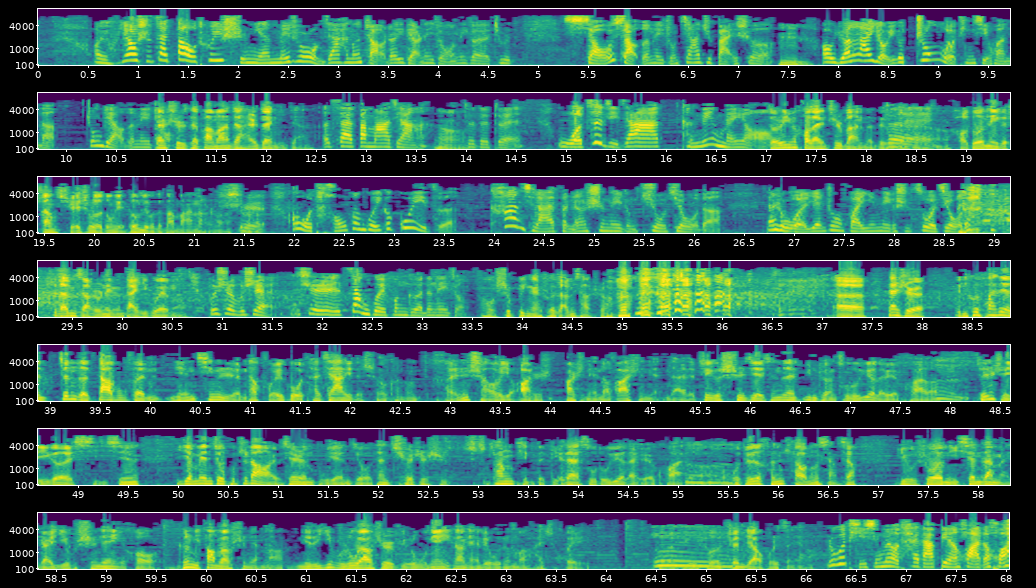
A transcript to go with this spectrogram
哎呦，要是再倒推十年，没准我们家还能找着一点那种那个就是小小的那种家具摆设。嗯。哦，原来有一个钟，我挺喜欢的，钟表的那种。但是在爸妈家还是在你家？呃，在爸妈家。嗯。对对对。我自己家肯定没有，都是因为后来置办的，对不对？对，好多那个上学时候的东西都留在爸妈那儿了。是哦，我淘换过一个柜子，看起来反正是那种旧旧的，但是我严重怀疑那个是做旧的。是咱们小时候那种大衣柜吗？不是不是，是藏柜风格的那种。哦，是不应该说咱们小时候。呃，但是。你会发现，真的大部分年轻人，他回顾他家里的时候，可能很少有二十二十年到八十年代的这个世界。现在运转速度越来越快了，嗯，真是一个喜新厌不厌旧不知道。有些人不厌旧，但确实是商品的迭代速度越来越快了。我觉得很少能想象，比如说你现在买件衣服，十年以后，可是你放不了十年吧？你的衣服如果要是比如五年以上，你还留着吗？还是会？嗯，比如说捐掉或者怎样。如果体型没有太大变化的话，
